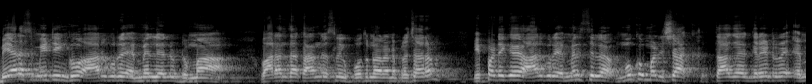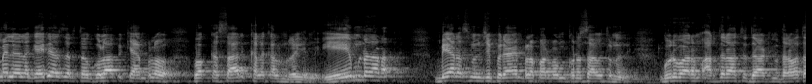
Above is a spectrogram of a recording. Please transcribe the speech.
బీఆర్ఎస్ మీటింగ్కు ఆరుగురు ఎమ్మెల్యేలు డుమ్మా. వారంతా కాంగ్రెస్లోకి పోతున్నారనే ప్రచారం. ఇప్పటికే ఆరుగురు ఎమ్మెల్సీల మూకుమ్మడి షాక్. తాజా గ్రేటర్ ఎమ్మెల్యేల గైర్హాజరుతో గులాబీ క్యాంపులో ఒక్కసారి కలకలం రేగింది. ఏముండదా బీఆర్ఎస్ నుంచి ఫిరాయింపుల పర్వం కొనసాగుతున్నది. గురువారం అర్ధరాత్రి దాటిన తర్వాత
